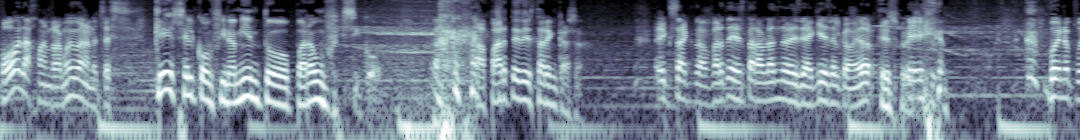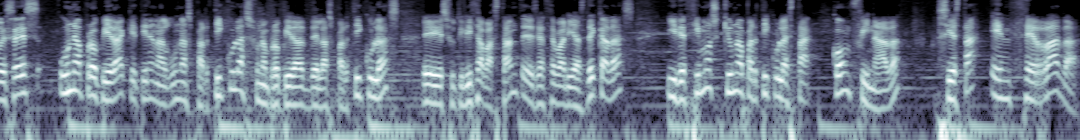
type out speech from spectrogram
Hola, Juanra, muy buenas noches. ¿Qué es el confinamiento para un físico? Aparte de estar en casa. Exacto, aparte de estar hablando desde aquí, desde el comedor. Eso es. Eh, Bueno, pues es una propiedad que tienen algunas partículas, una propiedad de las partículas, eh, se utiliza bastante desde hace varias décadas, y decimos que una partícula está confinada si está encerrada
